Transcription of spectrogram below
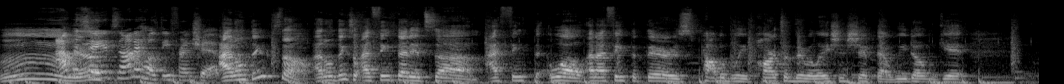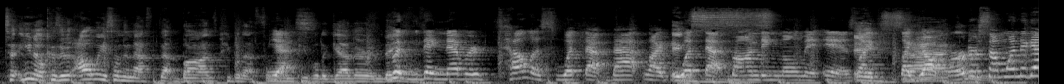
Mm, I would yeah. say it's not a healthy friendship. I don't think so. I don't think so. I think that it's. Um, I think that well, and I think that there's probably parts of the relationship that we don't get. To, you know, because there's always something that that bonds people, that form Yes. people together, and they. but they never tell us what that bat like what that bonding moment is. Like like y'all murder someone together?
